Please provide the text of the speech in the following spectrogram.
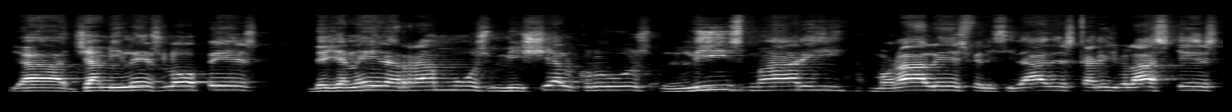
Yamiles López, Deyaneira Ramos, Michelle Cruz, Liz Mari Morales, felicidades, Caril Velázquez,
